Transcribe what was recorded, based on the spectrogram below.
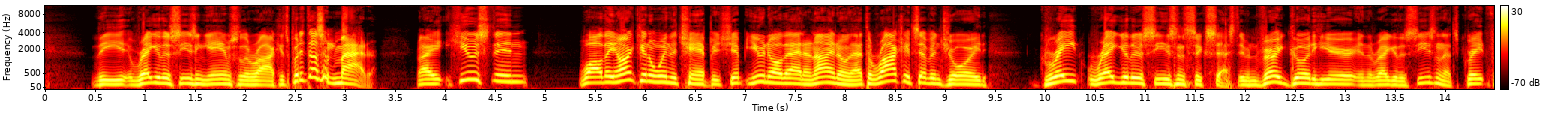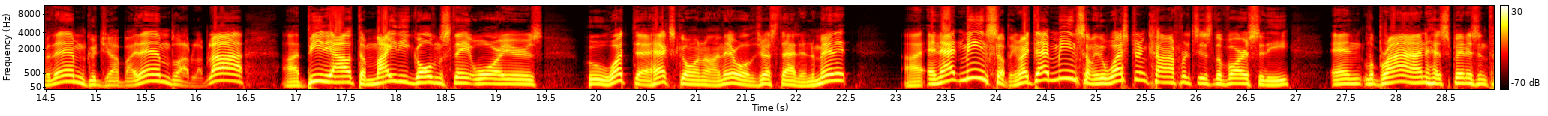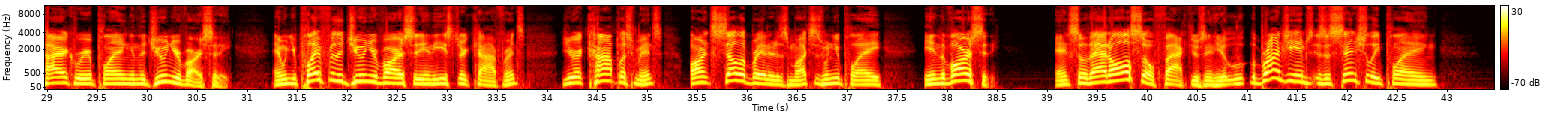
the regular season games for the Rockets, but it doesn't matter, right? Houston, while they aren't going to win the championship, you know that and I know that, the Rockets have enjoyed great regular season success. They've been very good here in the regular season. That's great for them. Good job by them, blah, blah, blah uh, beat out the mighty Golden State Warriors, who, what the heck's going on there? We'll address that in a minute. Uh, and that means something, right? That means something. The Western Conference is the varsity, and LeBron has spent his entire career playing in the junior varsity. And when you play for the junior varsity in the Eastern Conference, your accomplishments aren't celebrated as much as when you play in the varsity. And so that also factors in here. Le- LeBron James is essentially playing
